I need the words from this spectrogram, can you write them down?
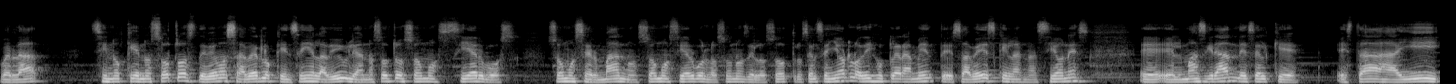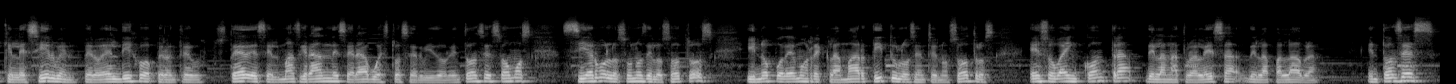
¿verdad? Sino que nosotros debemos saber lo que enseña la Biblia. Nosotros somos siervos, somos hermanos, somos siervos los unos de los otros. El Señor lo dijo claramente, sabéis que en las naciones eh, el más grande es el que está ahí que le sirven, pero él dijo, pero entre ustedes el más grande será vuestro servidor. Entonces somos siervos los unos de los otros y no podemos reclamar títulos entre nosotros. Eso va en contra de la naturaleza de la palabra. Entonces,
